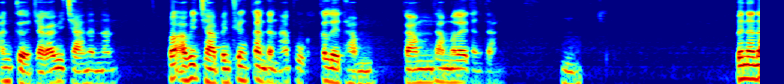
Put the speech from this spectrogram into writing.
อันเกิดจากอวิชชานั้นๆ เพราะอาวิชชาเป็นเครื่องกั้นตัณหาผูกก็เลยทำกรรมทำอะไรต่างๆเป็นอัต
